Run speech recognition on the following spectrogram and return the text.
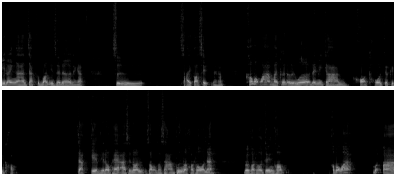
มีรายงานจากฟุตบอลอินไซเดอร์นะครับ สื่อสายกอสิบนะครับ เขาบอกว่าไมเคิลโอลิเวอร์ได้มีการขอโทษเจอร์กินคอปจากเกมที่เราแพ้อาร์เซนอล2ต่อ3เพิ่งมาขอโทษนะ โดยขอโทษเจอร์กินคอปเขาบอกว่าอ่า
